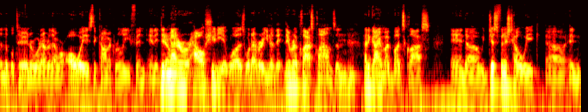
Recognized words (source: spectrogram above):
in the platoon or whatever that were always the comic relief and, and it didn't Yeah. matter how shitty it was whatever you know they, they were the class clowns and Mm-hmm. had a guy in my BUD/S class and uh, we just finished Hell Week uh, and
